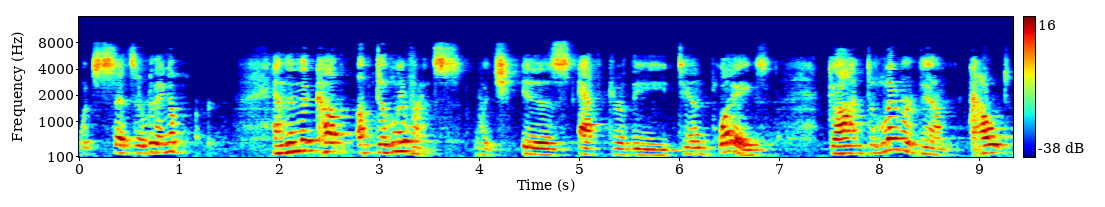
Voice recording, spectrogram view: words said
which sets everything apart. And then the cup of deliverance, which is after the ten plagues, God delivered them out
